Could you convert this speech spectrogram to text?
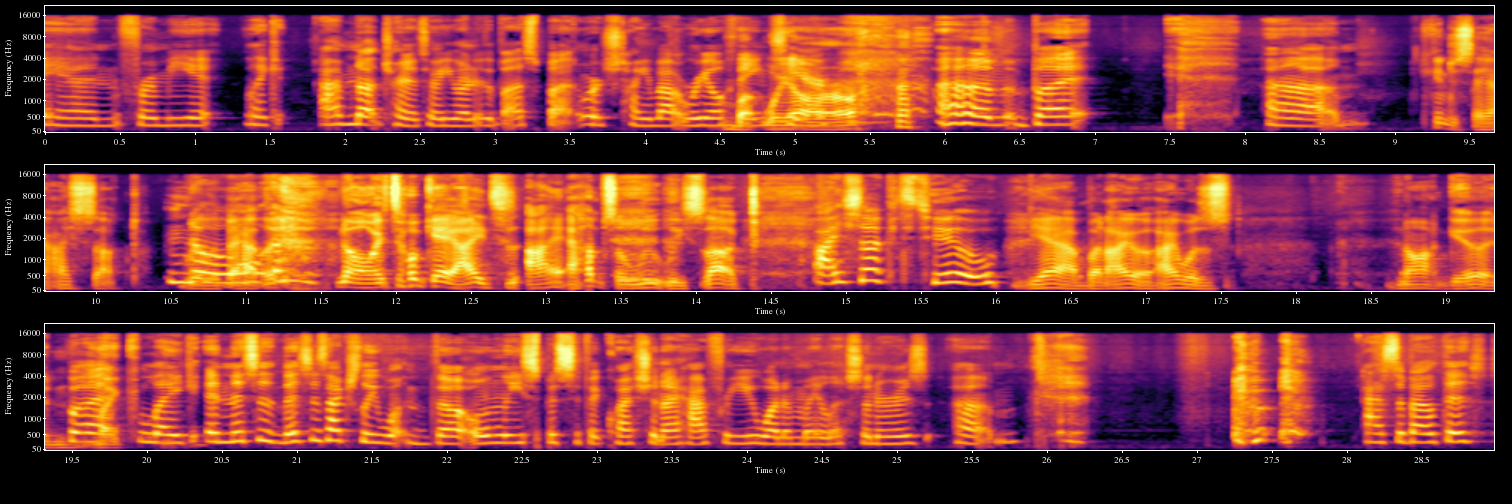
and for me like i'm not trying to throw you under the bus but we're just talking about real but things we here are. um but um You can just say I sucked No. really badly. no, it's okay. I I absolutely sucked. I sucked too. Yeah, but I I was not good. But like like, and this is this is actually one, the only specific question I have for you. One of my listeners um, asked about this,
